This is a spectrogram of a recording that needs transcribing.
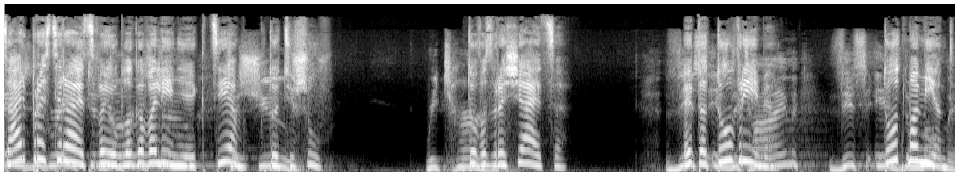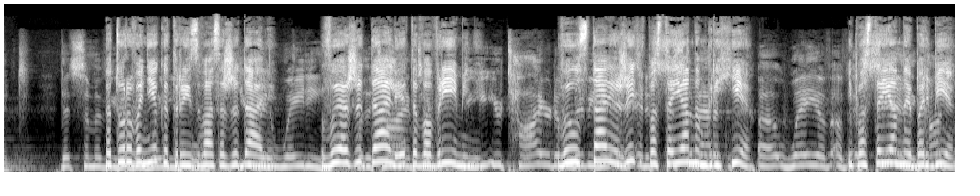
Царь простирает свое благоволение к тем, кто тишув, кто возвращается. Это то время, тот момент, которого некоторые из вас ожидали. Вы ожидали этого времени. Вы устали жить в постоянном грехе и постоянной борьбе.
